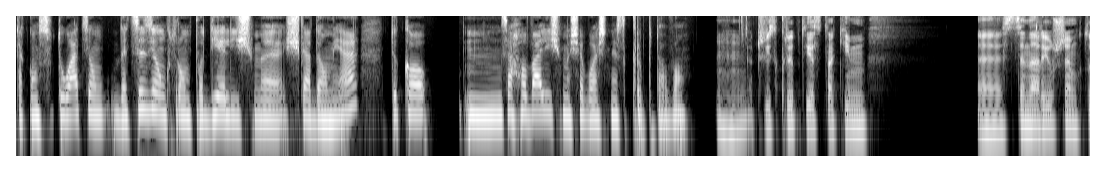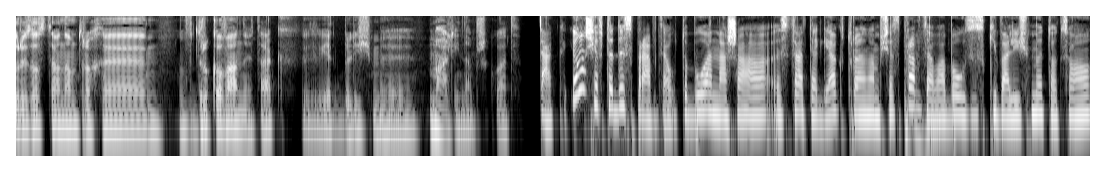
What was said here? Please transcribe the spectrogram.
taką sytuacją, decyzją, którą podjęliśmy świadomie, tylko um, zachowaliśmy się właśnie skryptowo. Mhm, czyli skrypt jest takim E, scenariuszem, który został nam trochę wdrukowany, tak? Jak byliśmy mali na przykład. Tak, i on się wtedy sprawdzał. To była nasza strategia, która nam się sprawdzała, bo uzyskiwaliśmy to, co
